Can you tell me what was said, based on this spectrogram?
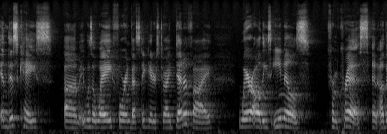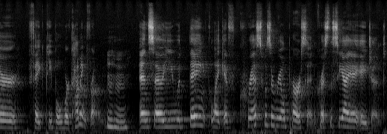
in this case, um, it was a way for investigators to identify where all these emails from Chris and other fake people were coming from. Mm-hmm. And so you would think, like, if Chris was a real person, Chris, the CIA agent,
